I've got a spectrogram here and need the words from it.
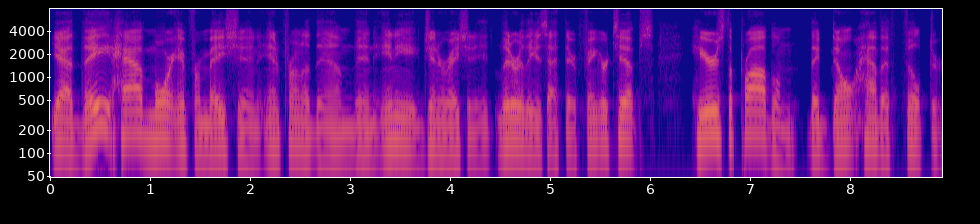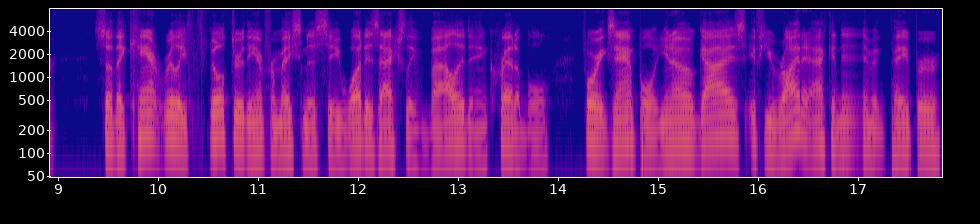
Yeah, they have more information in front of them than any generation. It literally is at their fingertips. Here's the problem they don't have a filter. So they can't really filter the information to see what is actually valid and credible. For example, you know, guys, if you write an academic paper,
